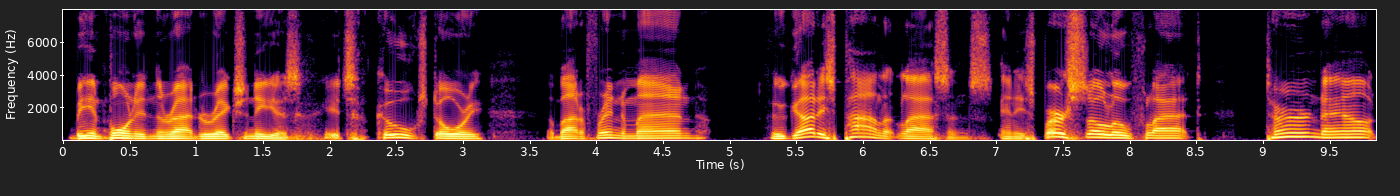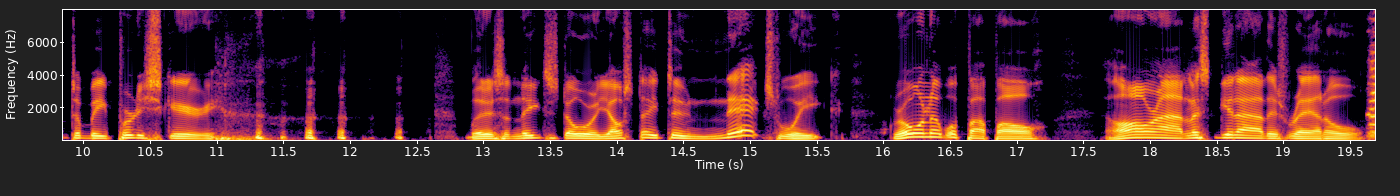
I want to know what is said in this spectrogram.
being pointed in the right direction is. It's a cool story about a friend of mine who got his pilot license and his first solo flight turned out to be pretty scary. but it's a neat story. Y'all stay tuned next week. Growing up with Papa. All right, let's get out of this rat hole.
